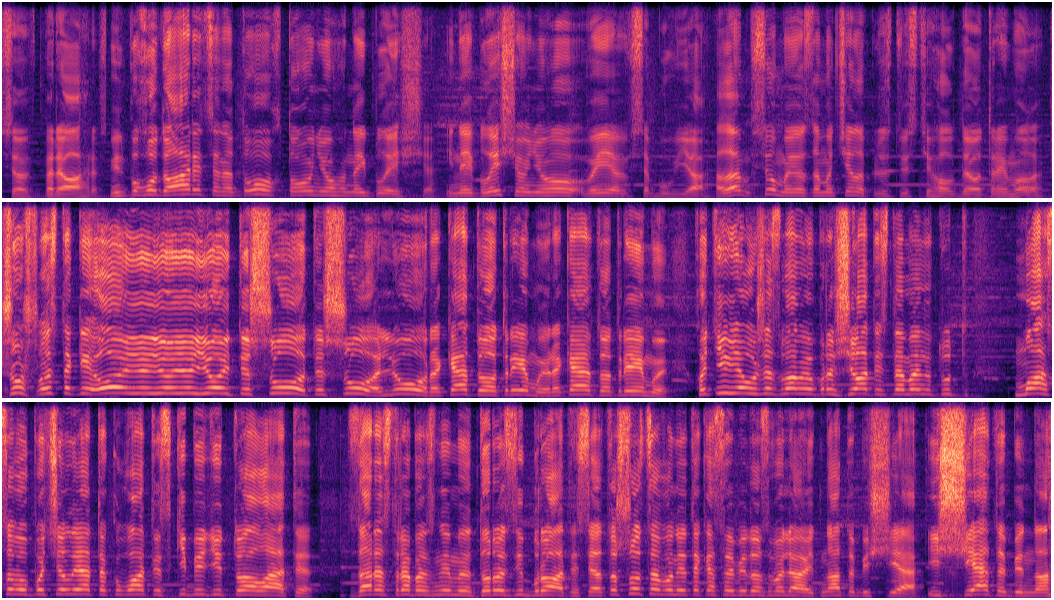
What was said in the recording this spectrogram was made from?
Все, переагрився. Він, походу, агриться на того, хто у нього найближче. І найближче у нього виявився був я. Але все, ми його замочили, плюс 200 голди отримали. Що ж, ось таке. Ой-ой-ой-ой, ти що? Ти що? Алло, ракету отримуй, ракету отримуй. Хотів я вже з вами прощатись, на мене тут. Масово почали атакувати скібіді туалети. Зараз треба з ними дорозібратися. То що це вони таке собі дозволяють? На тобі ще. І ще тобі на.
